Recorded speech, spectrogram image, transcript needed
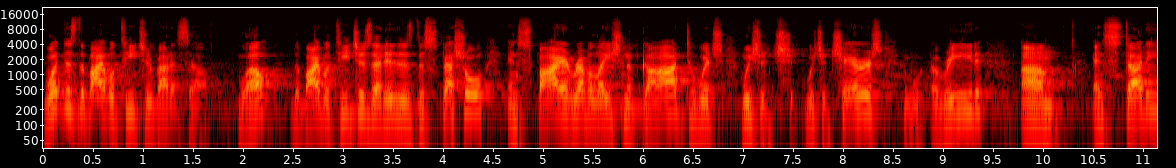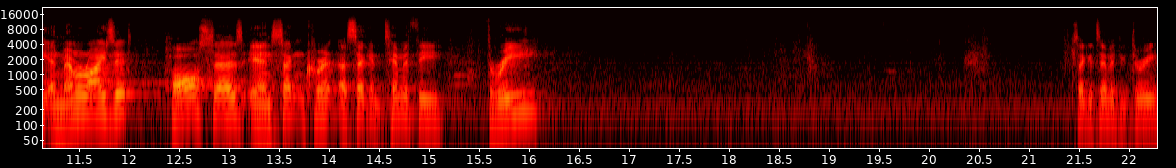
What does the Bible teach about itself? Well, the Bible teaches that it is the special, inspired revelation of God to which we should, ch- we should cherish, read, um, and study and memorize it. Paul says in 2, uh, 2 Timothy 3 2 Timothy 3,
